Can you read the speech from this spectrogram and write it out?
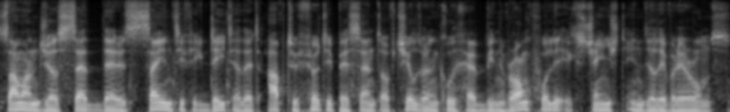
Someone just said there is scientific data that up to 30% of children could have been wrongfully exchanged in delivery rooms.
